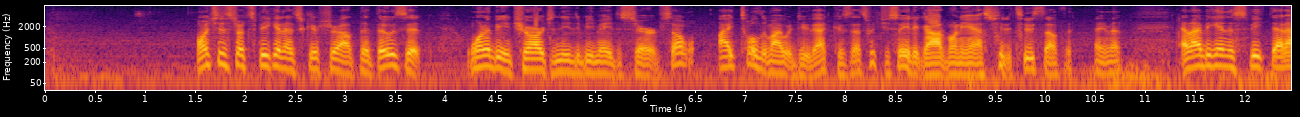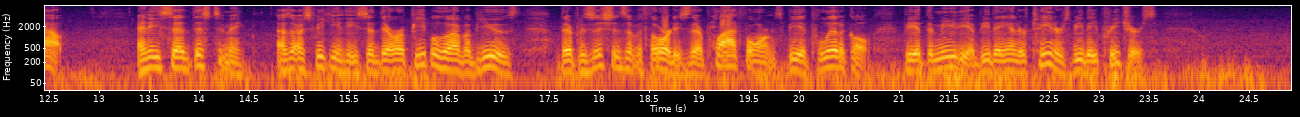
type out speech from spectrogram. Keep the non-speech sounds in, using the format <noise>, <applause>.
I want you to start speaking that scripture out that those that want to be in charge need to be made to serve. So I told him I would do that because that's what you say to God when He asks you to do something. Amen. And I began to speak that out. And he said this to me. As I was speaking, he said, There are people who have abused their positions of authorities, their platforms, be it political, be it the media, be they entertainers, be they preachers.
